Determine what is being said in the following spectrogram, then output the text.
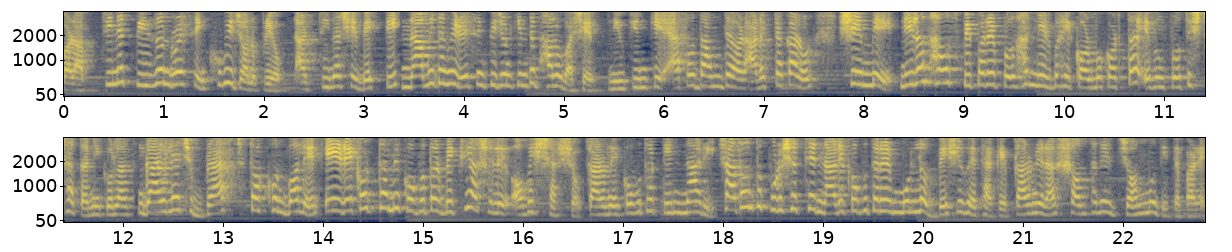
করা। চীনে পিজন রেসিং খুবই জনপ্রিয়, আর চীনা সে ব্যক্তি নামি দামি রেসিং পিজন কিনতে ভালোবাসে। নিউকিমকে এত দাম দেওয়ার আরেকটা কারণ, সে মেয়ে। নিলাম হাউস পেপারের প্রধান নির্বাহী কর্মকর্তা এবং প্রতিষ্ঠাতা নিকোলাস গাইলেজ ব্রাস্ট তখন বলেন, এই রেকর্ড দামে কবুতর বিক্রি আসলে অবিশ্বাস্য, কারণ এই কবুতরটি নারী। সাধারণত পুরুষের চেয়ে নারী কবুতরের মূল্য বেশি হয়ে থাকে, কারণ এরা সন্তানের জন্ম দিতে পারে।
